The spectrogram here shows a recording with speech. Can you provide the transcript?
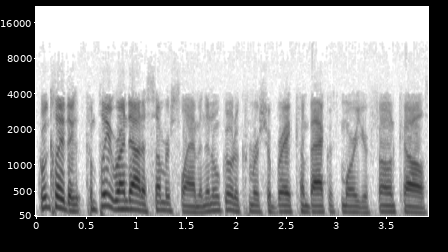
Quickly, the complete rundown of SummerSlam, and then we'll go to commercial break. Come back with more of your phone calls.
